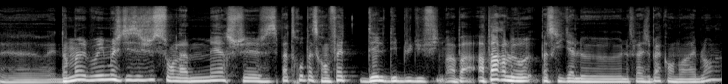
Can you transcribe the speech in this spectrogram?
Euh, ouais. Non, mais, oui, moi je disais juste sur la mer, je, je sais pas trop, parce qu'en fait, dès le début du film, à part, à part le. Parce qu'il y a le, le flashback en noir et blanc, là.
